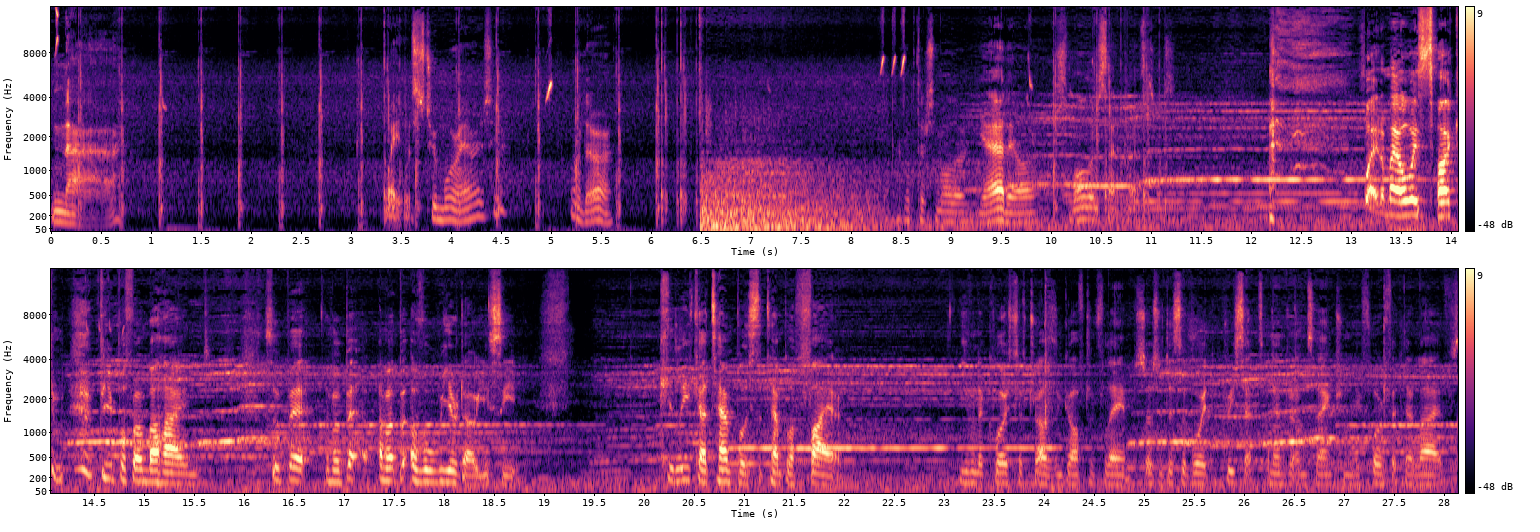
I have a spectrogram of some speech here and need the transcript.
Nah. Wait, there's two more areas here? Oh, there are. I hope they're smaller. Yeah, they are. Smaller side passages. Why am I always talking people from behind? It's a bit. I'm a bit. I'm a bit of a weirdo, you see. Kilika Temple is the temple of fire. Even the cloister trials engulfed in flames. Those who disavoid the precepts and enter unsanctioned may forfeit their lives.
